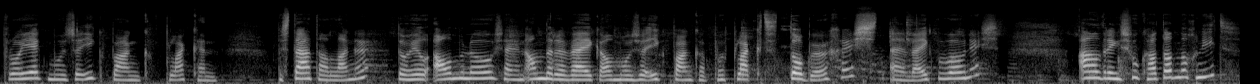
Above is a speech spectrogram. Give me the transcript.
project Mozaïekbank plakken bestaat al langer. Door heel Almelo zijn in andere wijken al mozaïekbanken beplakt door burgers en wijkbewoners. Aaldringshoek had dat nog niet.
